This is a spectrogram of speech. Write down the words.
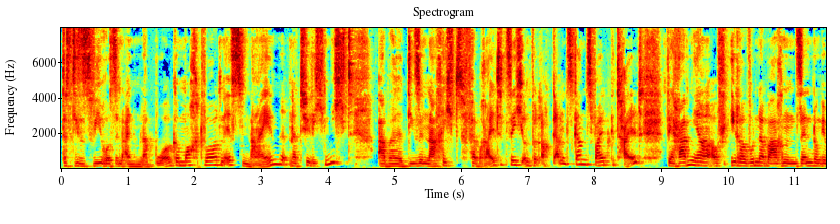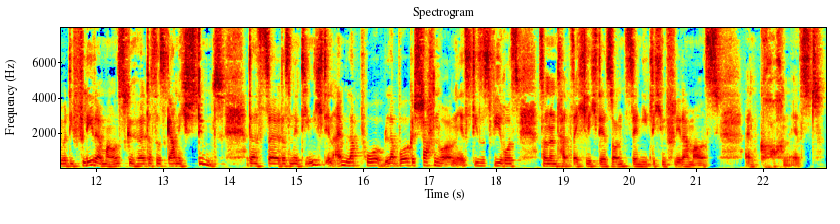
dass dieses Virus in einem Labor gemacht worden ist? Nein, natürlich nicht. Aber diese Nachricht verbreitet sich und wird auch ganz, ganz weit geteilt. Wir haben ja auf Ihrer wunderbaren Sendung über die Fledermaus gehört, dass es gar nicht stimmt, dass äh, das nicht in einem Labor, Labor geschaffen worden ist, dieses Virus, sondern tatsächlich der sonst sehr niedlichen Fledermaus entkrochen ist.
